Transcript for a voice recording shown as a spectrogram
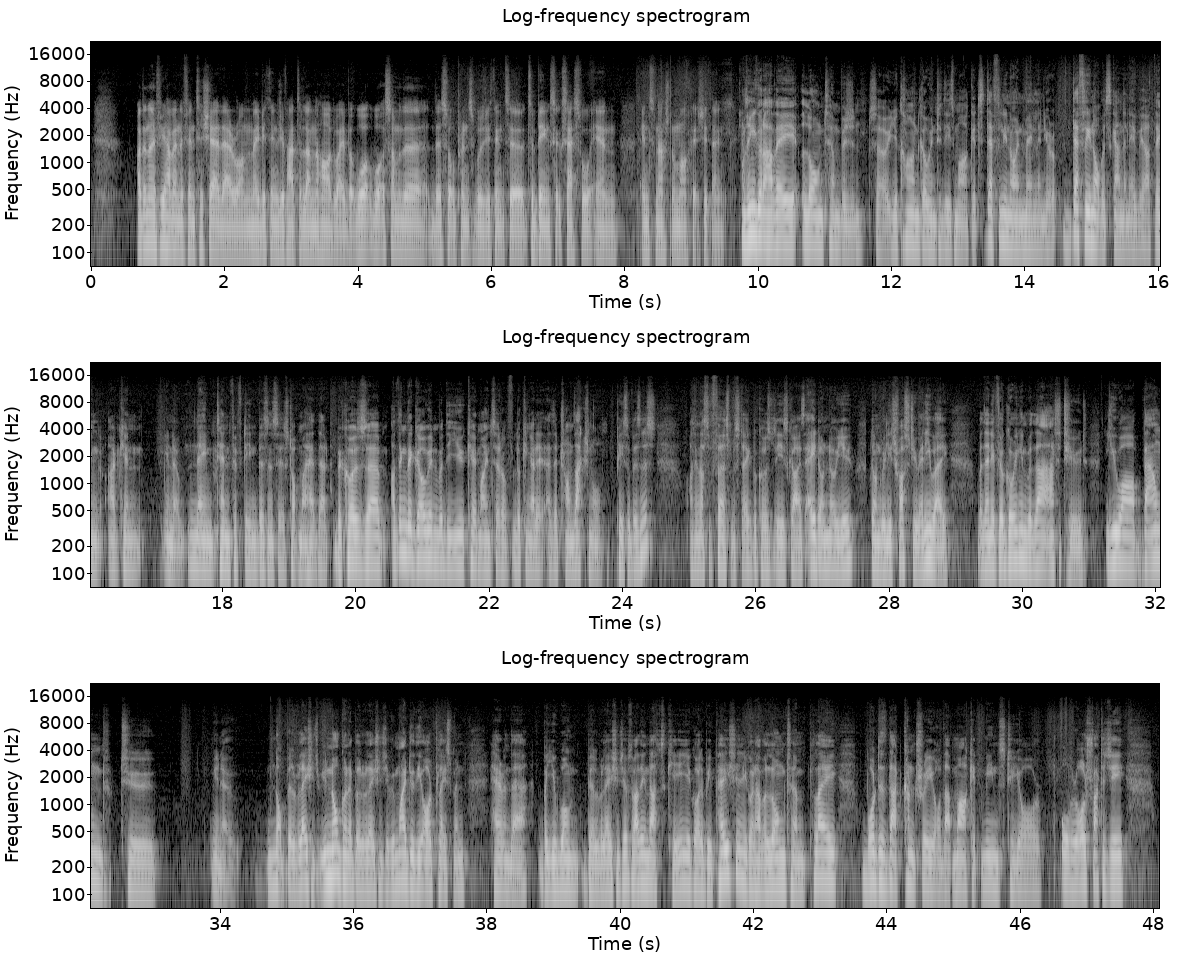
I don't know if you have anything to share there on maybe things you've had to learn the hard way, but what, what are some of the, the sort of principles you think to, to being successful in international markets, you think? I think you've got to have a long term vision. So you can't go into these markets, definitely not in mainland Europe, definitely not with Scandinavia. I think I can you know, name 10, 15 businesses top of my head that because uh, I think they go in with the UK mindset of looking at it as a transactional piece of business. I think that's the first mistake because these guys, A, don't know you, don't really trust you anyway. But then if you're going in with that attitude, you are bound to, you know, not build a relationship. You're not going to build a relationship. You might do the odd placement here and there, but you won't build relationships. So I think that's key. You've got to be patient. You've got to have a long-term play. What does that country or that market means to your overall strategy?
